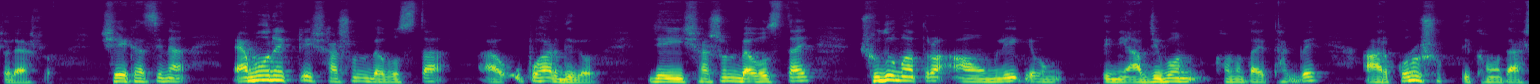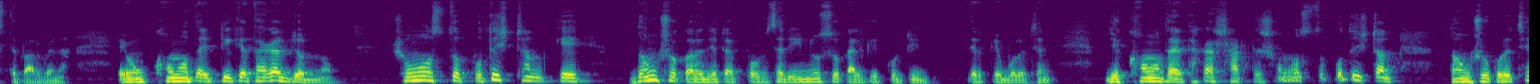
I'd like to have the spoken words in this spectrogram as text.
চলে আসলো। শেখ হাসিনা এমন একটি শাসন ব্যবস্থা উপহার দিল যে এই শাসন ব্যবস্থায় শুধুমাত্র আওয়ামী লীগ এবং তিনি আজীবন ক্ষমতায় থাকবে, আর কোনো শক্তি ক্ষমতায় আসতে পারবে না। এবং ক্ষমতায় টিকে থাকার জন্য সমস্ত প্রতিষ্ঠানকে ধ্বংস করা, যেটা প্রফেসর ইনুসো কালকে কুটিদেরকে বলেছেন, যে ক্ষমতায় থাকার স্বার্থে সমস্ত প্রতিষ্ঠান ধ্বংস করেছে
